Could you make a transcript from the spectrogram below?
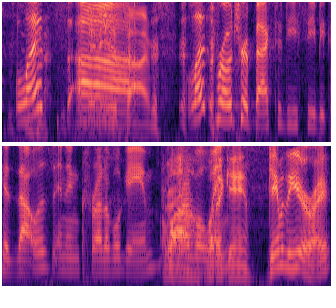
let's many uh, a times. let's road trip back to DC because that was an incredible game. Wow, Incredible what a game! Game of the year, right?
